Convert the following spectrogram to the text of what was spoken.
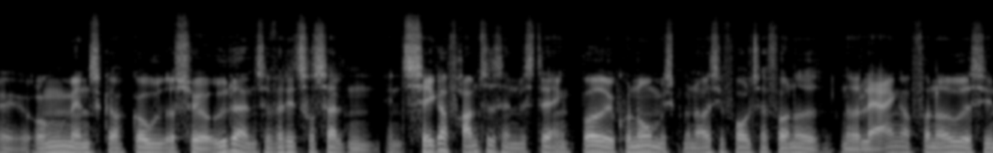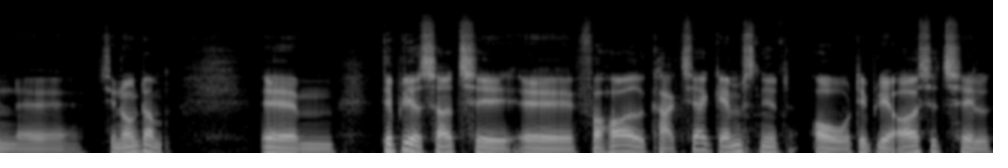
øh, unge mennesker går ud og søger uddannelse, for det er trods alt en, en sikker fremtidsinvestering, både økonomisk, men også i forhold til at få noget, noget læring og få noget ud af sin, øh, sin ungdom. Øhm, det bliver så til øh, forhøjet karaktergennemsnit, og det bliver også til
